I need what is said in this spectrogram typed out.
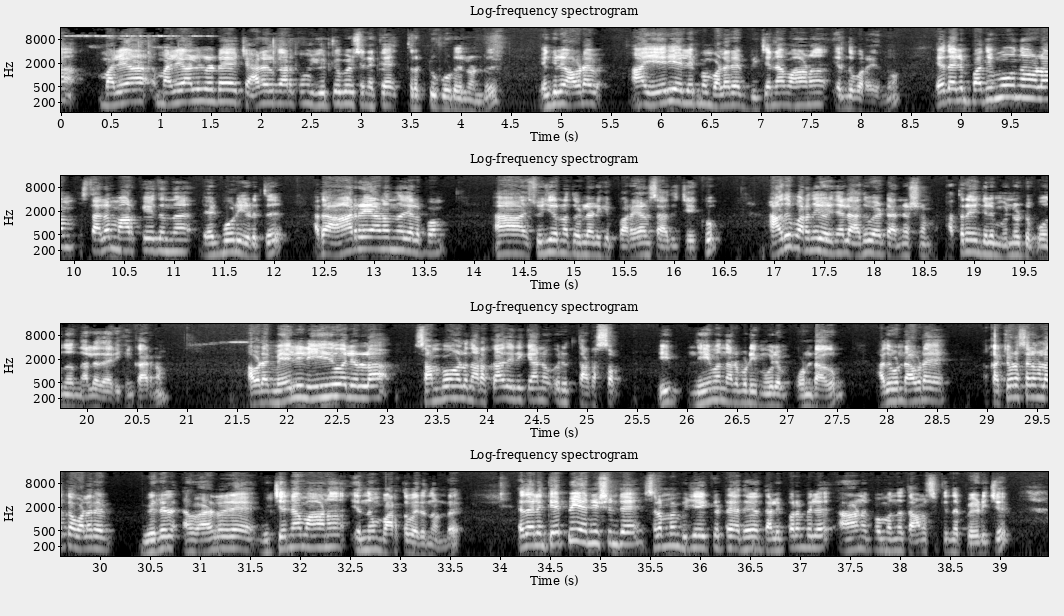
മലയാ മലയാളികളുടെ ചാനൽക്കാർക്കും യൂട്യൂബേഴ്സിനൊക്കെ ത്രെട്ട് കൂടുതലുണ്ട്. എങ്കിലും അവിടെ ആ ഏരിയയിൽ ഇപ്പം വളരെ വിജനമാണ് എന്ന് പറയുന്നു. ഏതായാലും പതിമൂന്നോളം സ്ഥലം മാർക്ക് ചെയ്തെന്ന് ഡെഡ് ബോഡി എടുത്ത് അത് ആരുടെയാണെന്ന് ചിലപ്പം ആ ശുചീകരണ തൊഴിലാളിക്ക് പറയാൻ സാധിച്ചേക്കും. അത് പറഞ്ഞു കഴിഞ്ഞാൽ അതുമായിട്ട് അന്വേഷണം അത്രയെങ്കിലും മുന്നോട്ട് പോകുന്നത് നല്ലതായിരിക്കും. കാരണം അവിടെ മേലിൽ ഇതുപോലെയുള്ള സംഭവങ്ങൾ നടക്കാതിരിക്കാൻ ഒരു തടസ്സം ഈ നിയമ നടപടി മൂലം ഉണ്ടാകും. അതുകൊണ്ട് അവിടെ കച്ചവട സ്ഥലങ്ങളൊക്കെ വളരെ വിരൽ വളരെ വിജനമാണ് എന്നും വാർത്ത വരുന്നുണ്ട്. ഏതായാലും കെ പി അനീഷിന്റെ ശ്രമം വിജയിക്കട്ടെ അദ്ദേഹം തളിപ്പറമ്പിൽ ആണ് ഇപ്പം വന്ന് താമസിക്കുന്ന പേടിച്ച്.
